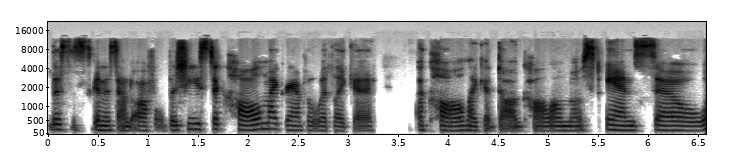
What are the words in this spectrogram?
this is going to sound awful but she used to call my grandpa with like a a call like a dog call almost and so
